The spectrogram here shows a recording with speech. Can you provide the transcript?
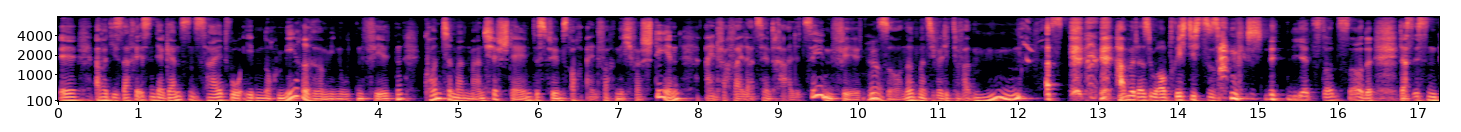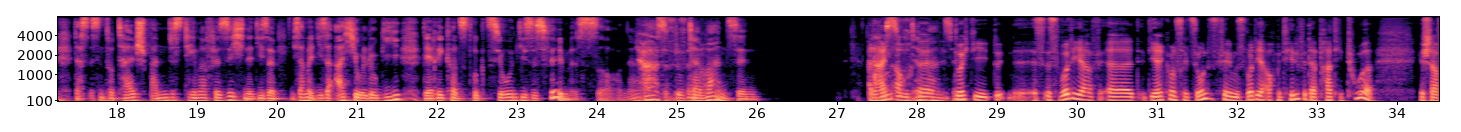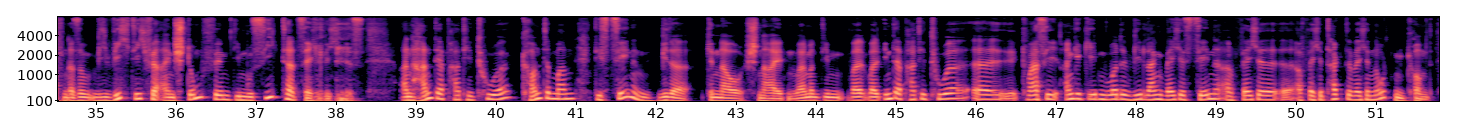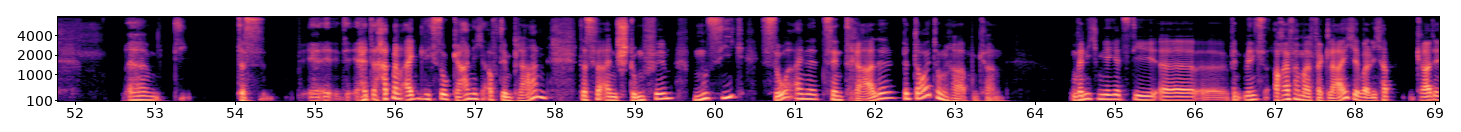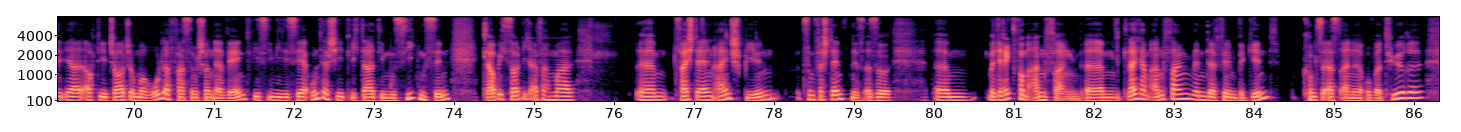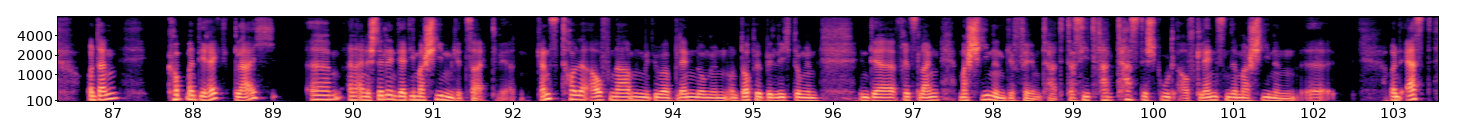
Äh, aber die Sache ist, in der ganzen Zeit, wo eben noch mehrere Minuten fehlten, konnte man manche Stellen des Films auch einfach nicht verstehen, einfach weil da zentrale Szenen fehlten. Ja. So, ne? Und man sich überlegte, hm, was haben wir das überhaupt richtig zusammengeschnitten jetzt und so. Ne? Das ist ein, das ist ein total spannendes Thema für sich. Ne? Diese, ich sag mal, diese Archäologie der Rekonstruktion dieses Filmes. So, ne? Ja, das ist der Wahnsinn. Allein auch äh, durch die, durch, es, es wurde ja, äh, die Rekonstruktion des Films wurde ja auch mit Hilfe der Partitur geschaffen. Also wie wichtig für einen Stummfilm die Musik tatsächlich ist. Anhand der Partitur konnte man die Szenen wieder genau schneiden, weil man die, weil, weil in der Partitur äh, quasi angegeben wurde, wie lang welche Szene auf welche, äh, auf welche Takte, welche Noten kommt. Ähm, die, das äh, hätte, hat man eigentlich so gar nicht auf dem Plan, dass für einen Stummfilm Musik so eine zentrale Bedeutung haben kann. Und wenn ich mir jetzt die, äh, wenn, wenn ich es auch einfach mal vergleiche, weil ich habe gerade ja auch die Giorgio Moroder-Fassung schon erwähnt, wie, sie, wie die sehr unterschiedlich da die Musiken sind, glaube ich, sollte ich einfach mal ähm, zwei Stellen einspielen zum Verständnis. Also ähm, direkt vom Anfang. Ähm, gleich am Anfang, wenn der Film beginnt, kommt zuerst eine Ouvertüre und dann kommt man direkt gleich ähm, an eine Stelle, in der die Maschinen gezeigt werden. Ganz tolle Aufnahmen mit Überblendungen und Doppelbelichtungen, in der Fritz Lang Maschinen gefilmt hat. Das sieht fantastisch gut auf, glänzende Maschinen. Äh, und erst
